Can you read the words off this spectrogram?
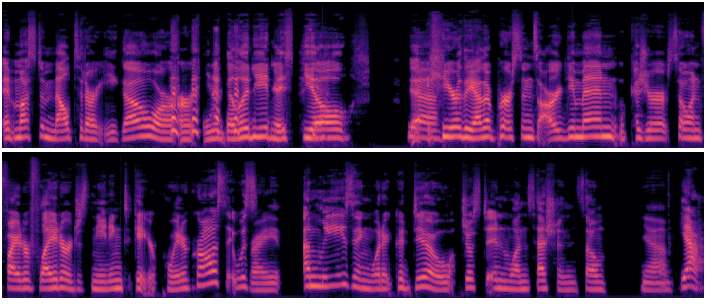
it must have melted our ego or our inability to feel eh, yeah. hear the other person's argument because you're so in fight or flight or just needing to get your point across. It was right. amazing what it could do just in one session. So yeah. Yeah.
